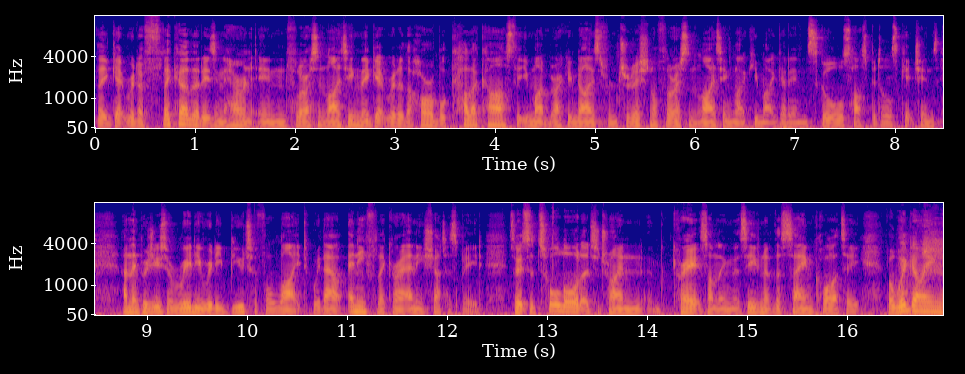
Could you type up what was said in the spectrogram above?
they get rid of flicker that is inherent in fluorescent lighting. They get rid of the horrible color cast that you might recognize from traditional fluorescent lighting, like you might get in schools, hospitals, kitchens. And they produce a really, really beautiful light without any flicker at any shutter speed. So it's a tall order to try and create something that's even of the same quality. But we're going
